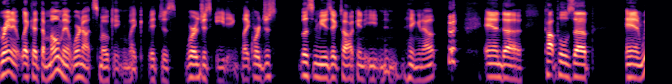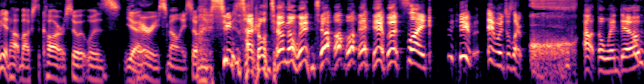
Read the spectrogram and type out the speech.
granted, like at the moment, we're not smoking. Like it just we're just eating. Like we're just listening to music, talking, eating, and hanging out. and uh, cop pulls up, and we had hotboxed the car, so it was Yeah. very smelly. So as soon as I rolled down the window, it was like it was just like out the window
